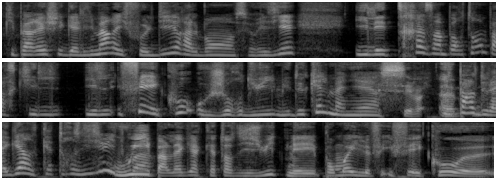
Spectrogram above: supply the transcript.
qui paraît chez Gallimard, il faut le dire, Alban Cerisier, il est très important parce qu'il il fait écho aujourd'hui. Mais de quelle manière? Il euh, parle de la guerre de 14-18. Oui, il parle de la guerre 14-18, mais pour moi, il le il fait écho euh,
